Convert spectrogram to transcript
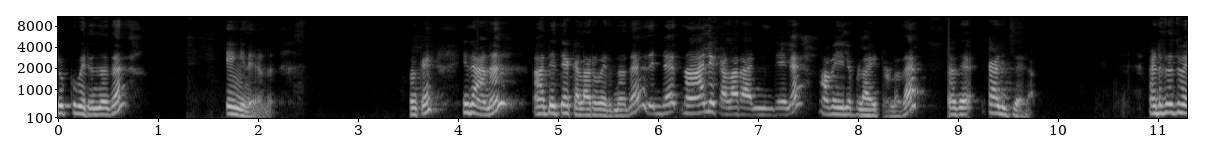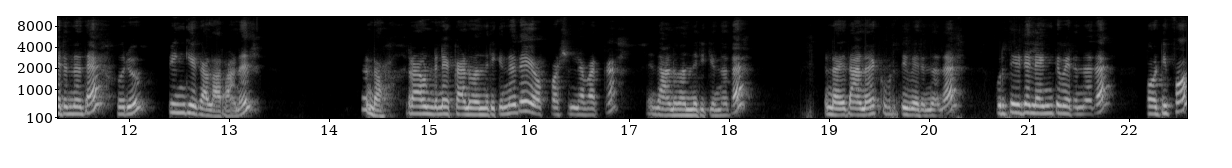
ലുക്ക് വരുന്നത് ഇങ്ങനെയാണ്. ഓക്കെ ഇതാണ് ആദ്യത്തെ കളർ വരുന്നത്. ഇതിന്റെ നാല് കളറാണ് ഇന്ത്യയിൽ അവൈലബിൾ ആയിട്ടുള്ളത്. അത് കാണിച്ചു തരാം. അടുത്തത് വരുന്നത് ഒരു പിങ്ക് കളറാണ് ഉണ്ടോ റൗണ്ടിനേക്കാണ് വന്നിരിക്കുന്നത്. ഓപ്പോഷനിലെ വർക്ക് ഇതാണ് വന്നിരിക്കുന്നത്. ഉണ്ടോ ഇതാണ് കുർത്തി വരുന്നത്. കുർത്തിയുടെ ലെങ്ത് വരുന്നത് ഫോർട്ടി ഫോർ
